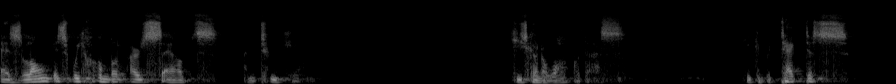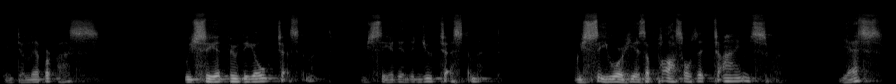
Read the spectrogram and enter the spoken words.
as long as we humble ourselves unto him, he's going to walk with us. He can protect us, he can deliver us. We see it through the Old Testament, we see it in the New Testament. We see where his apostles at times were, yes,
